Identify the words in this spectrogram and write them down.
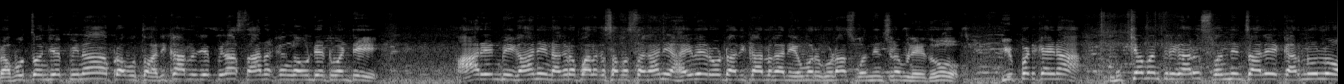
ప్రభుత్వం చెప్పినా ప్రభుత్వ అధికారులు చెప్పినా స్థానికంగా ఉండేటువంటి ఆర్ఎన్బి కానీ నగరపాలక సంస్థ కానీ హైవే రోడ్డు అధికారులు కానీ ఎవరు కూడా స్పందించడం లేదు. ఇప్పటికైనా ముఖ్యమంత్రి గారు స్పందించాలి. కర్నూలులో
